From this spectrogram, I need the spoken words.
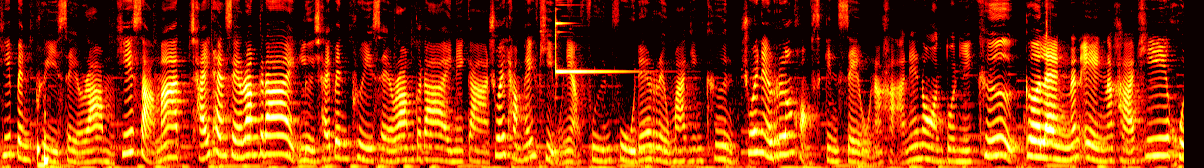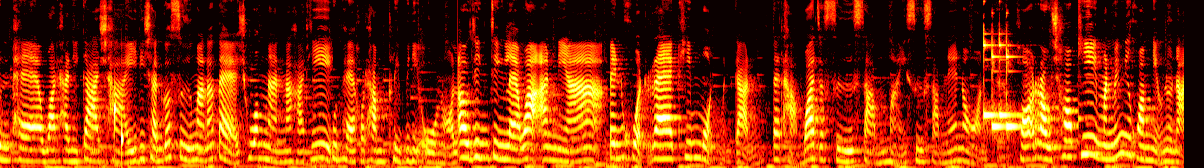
ที่เป็นพรีเซรั่มที่สามารถใช้แทนเซรั่มก็ได้ หรือใช้เป็นพรีเซรั่มก็ได้ในการช่วยทำให้ผิวเนี่ยฟื้นฟูได้เร็วมากยิ่งขึ้น ช่วยในเรื่องของสกินเซลล์นะคะ แน่นอนตัวนี้คือเกอแรงนั่นเองนะคะ ที่คุณแพรวัฒนิกาใช้ดิฉันก็ซื้อมาตั้งแต่ช่วงนั้นนะคะ ที่คุณแพรเขาทำคลิปวิดีโอเนาะเอาจริง ๆ แล้วว่าอันเนี้ยเป็นขวดแรกที่หมดเหมือนกัน แต่ถามว่าจะซื้อซ้ำไหมซื้อซ้ำแน่นอน เพราะเราชอบที่มันไม่มีความเหนียวเหนอะหนะ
